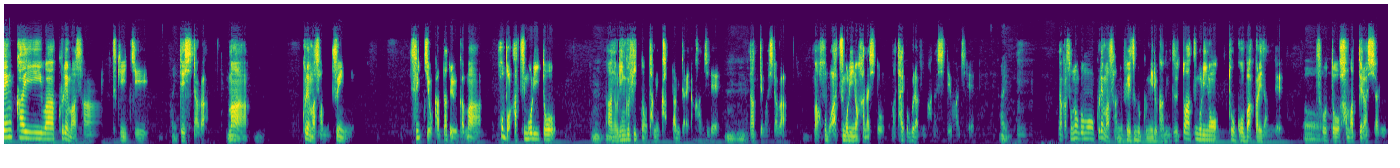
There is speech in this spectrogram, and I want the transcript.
前回はクレマさん月1でしたが、まあ、クレマさんもついにスイッチを買ったというか、まあ、ほぼ厚盛りと、うんあの、リングフィットのために買ったみたいな感じでなってましたが、まあ、ほぼ厚盛りの話と、まあ、タイポグラフィーの話っていう感じで。はいうん。なんかその後もクレマさんの Facebook 見る限りずっと厚盛りの投稿ばっかりなんで、相当ハマってらっしゃる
